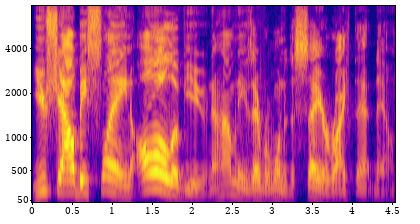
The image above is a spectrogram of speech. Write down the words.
You shall be slain, all of you. Now, how many has ever wanted to say or write that down?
